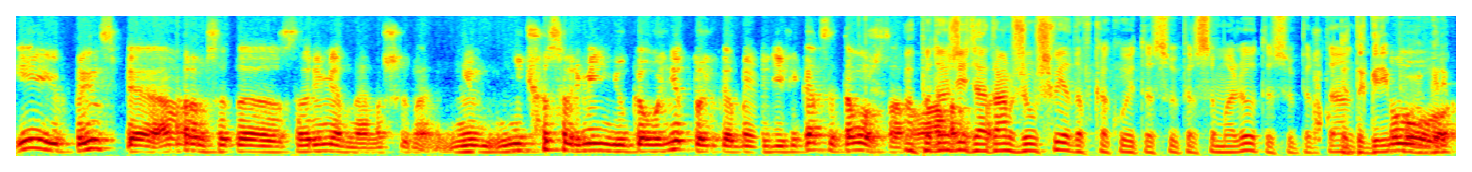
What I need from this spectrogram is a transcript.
И, в принципе, Абрамс это современная машина. Ни- ничего современнее ни у кого нет, только модификации того же самого. А подождите, а Абрамса. там же у шведов какой-то суперсамолет и супертанк. Это грипп, Ну, гриппина.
